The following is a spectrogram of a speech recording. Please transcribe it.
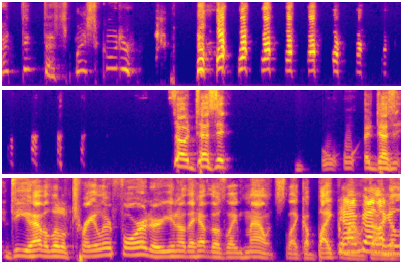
I think that's my scooter. So does it? Does it? Do you have a little trailer for it, or you know they have those like mounts, like a bike Yeah, mount I've got like a back,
